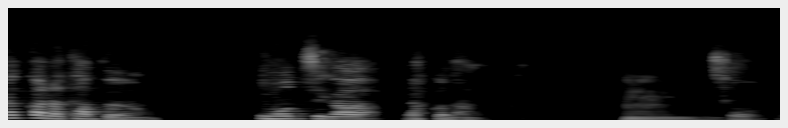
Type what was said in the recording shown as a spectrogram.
だから多分気持ちが楽なのかな。うん。そう。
